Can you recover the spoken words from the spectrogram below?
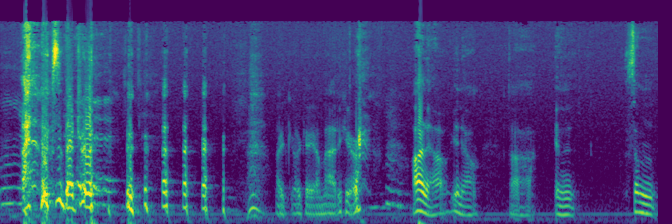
Isn't that true? like, okay, I'm out of here. I don't know, you know. Uh, in some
